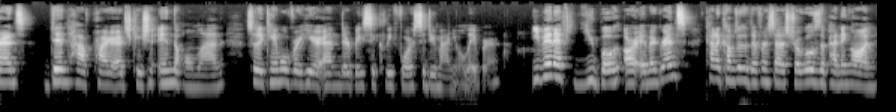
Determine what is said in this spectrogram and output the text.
parents didn't have prior education in the homeland so they came over here and they're basically forced to do manual labor even if you both are immigrants kind of comes with a different set of struggles depending on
